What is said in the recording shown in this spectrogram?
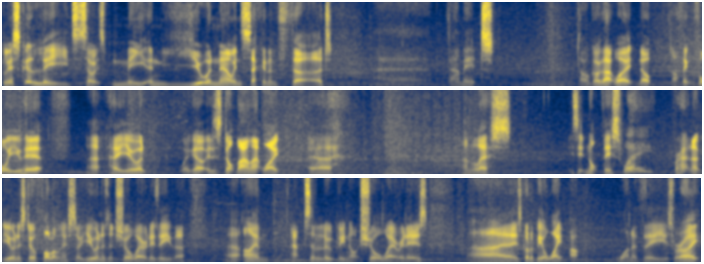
Gliska leads, so it's me and you are now in second and third. Uh, damn it. Don't go that way. Nope, nothing for you here. Uh, hey, Ewan. We go. It's not down that way. Uh, unless is it not this way? Perhaps no, Ewan is still following us, so Ewan isn't sure where it is either. Uh, I am absolutely not sure where it is. Uh, there's got to be a way up one of these, right?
